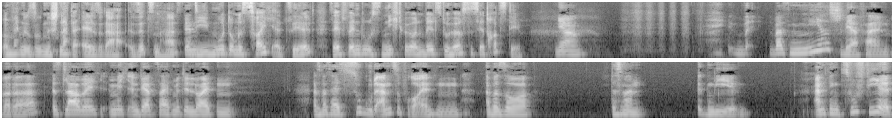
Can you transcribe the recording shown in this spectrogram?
Und wenn du so eine Schnatter-Else da sitzen hast, die nur dummes Zeug erzählt, selbst wenn du es nicht hören willst, du hörst es ja trotzdem. Ja. Was mir schwer fallen würde, ist, glaube ich, mich in der Zeit mit den Leuten, also was heißt zu gut anzufreunden, aber so, dass man irgendwie anfängt zu viel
